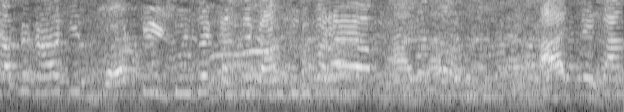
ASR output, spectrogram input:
आपने कहा कि प्लॉट के इश्यूज़ से कल से काम शुरू कर रहे हैं आप। आज से काम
